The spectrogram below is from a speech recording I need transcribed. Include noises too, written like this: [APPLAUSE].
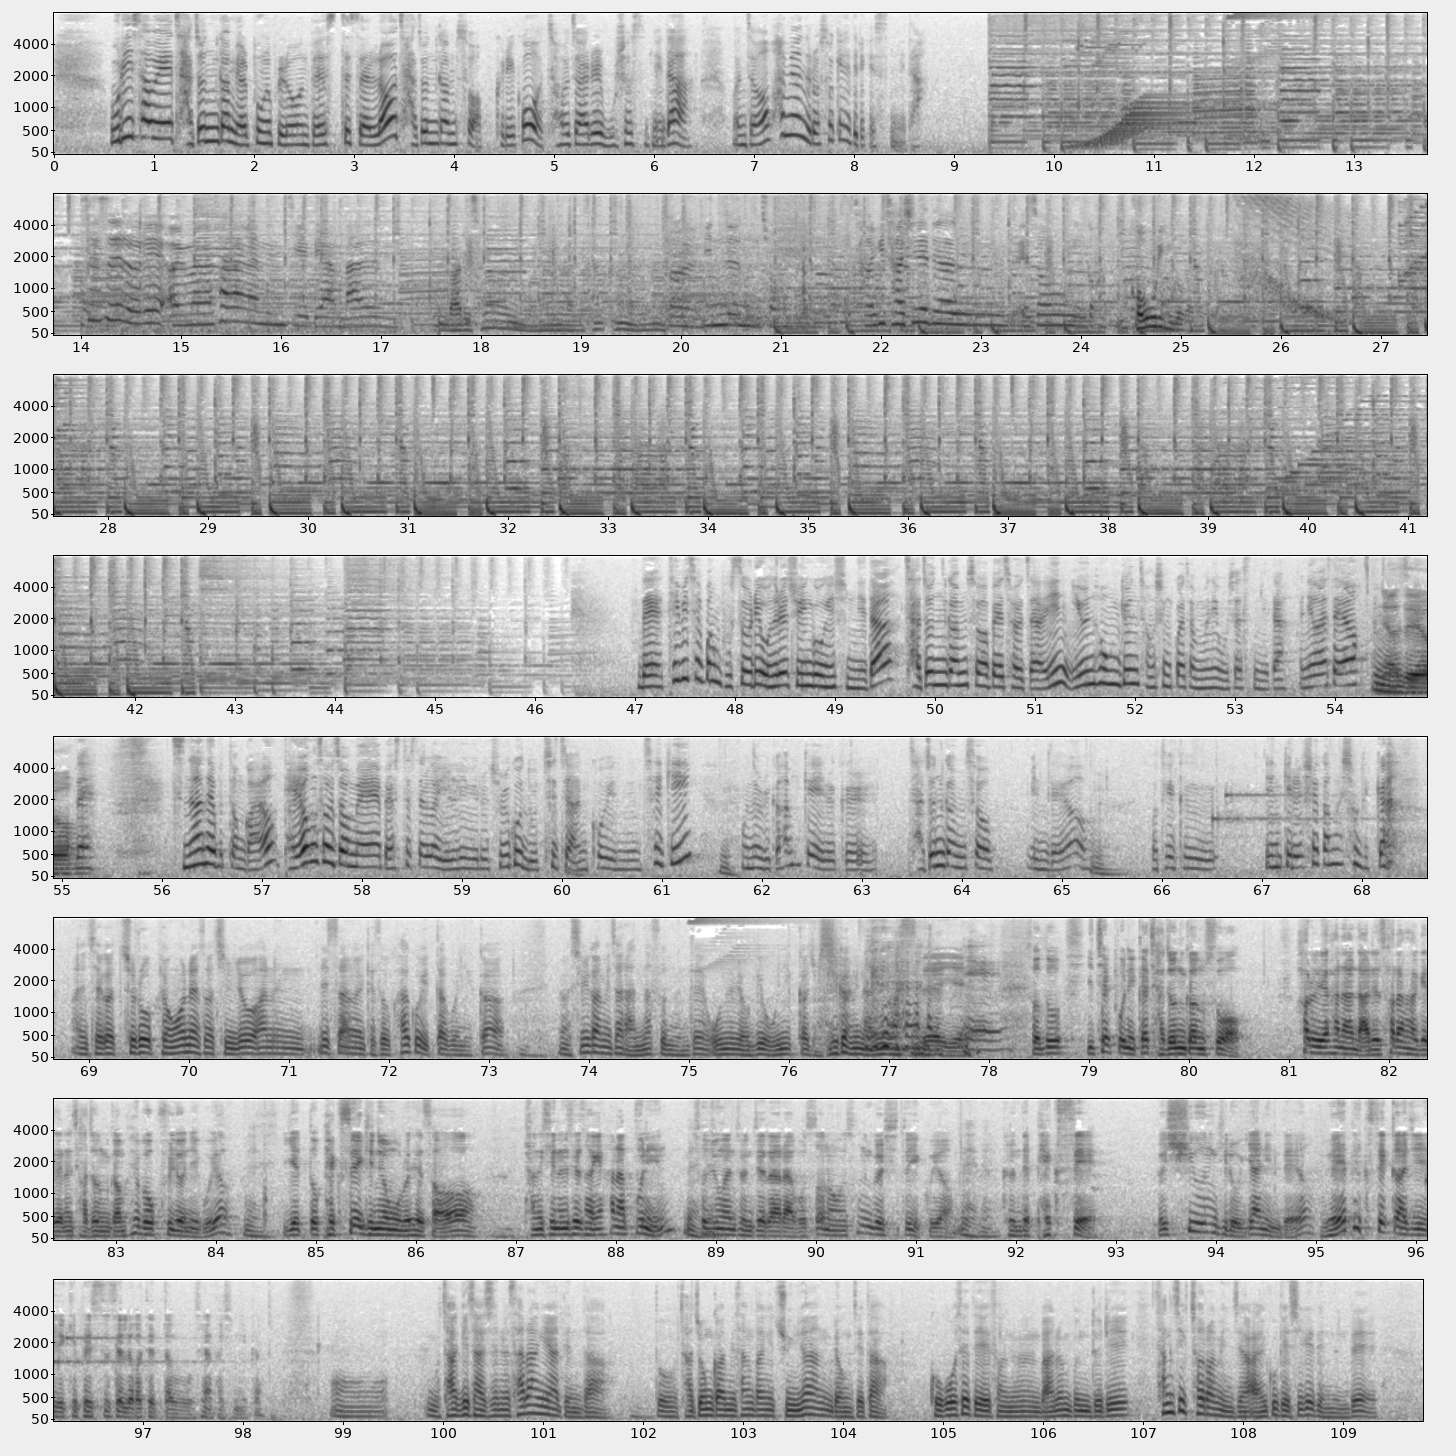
우리 사회의 자존감 열풍을 불러온 베스트셀러 자존감 수업 그리고 저자를 모셨습니다. 먼저 화면으로 소개해드리겠습니다. 스스로를 얼마나 사랑하는지에 대한 마음. 나를 사랑하는 마음이라고 생각하는 잘 믿는 정도. 자기 자신에 대한 애정인 것 같고. 거울인 것 같아요. 네, TV 책방 북소리 오늘의 주인공이십니다. 자존감 수업의 저자인 윤홍균 정신과 전문의 모셨습니다. 안녕하세요. 안녕하세요. 네. 지난해부터인가요? 대형 서점의 베스트셀러 1, 2위를 줄곧 놓치지 않고 있는 책이 네. 오늘 우리가 함께 읽을 자존감 수업인데요. 네. 어떻게 그 인기를 실감하십니까? 아니 제가 주로 병원에서 진료하는 일상을 계속 하고 있다 보니까 어, 실감이 잘 안 났었는데 오늘 여기 오니까 좀 실감이 나는 것 같습니다. 네, 예. 예. 저도 이 책 보니까 자존감 수업. 하루에 하나 나를 사랑하게 되는 자존감 회복 훈련이고요. 네. 이게 또 백세 기념으로 해서 당신은 세상에 하나뿐인 네, 소중한 존재다라고 써놓은 손글씨도 있고요. 네, 네. 그런데 백세, 그 쉬운 기록이 아닌데요. 왜 백세까지 이렇게 베스트셀러가 됐다고 생각하십니까? 어, 뭐 자기 자신을 사랑해야 된다. 또 자존감이 상당히 중요한 명제다. 그것에 대해서는 많은 분들이 상식처럼 이제 알고 계시게 됐는데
